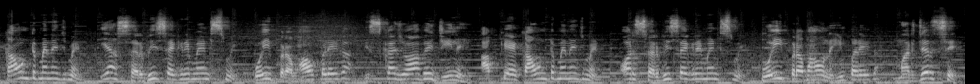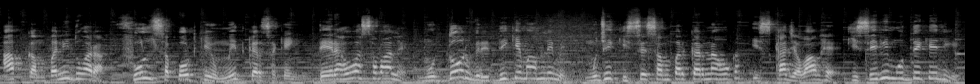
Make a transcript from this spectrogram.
अकाउंट मैनेजमेंट या सर्विस एग्रीमेंट्स में कोई प्रभाव पड़ेगा इसका जवाब है जी नहीं आपके अकाउंट मैनेजमेंट और सर्विस एग्रीमेंट्स में कोई प्रभाव नहीं पड़ेगा मर्जर से आप कंपनी द्वारा फुल सपोर्ट की उम्मीद कर सकेंगे तेरहवा सवाल है मुद्दों और वृद्धि के मामले में मुझे किससे संपर्क करना होगा इसका जवाब है किसी भी मुद्दे के लिए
